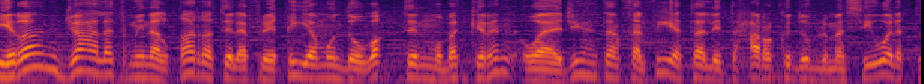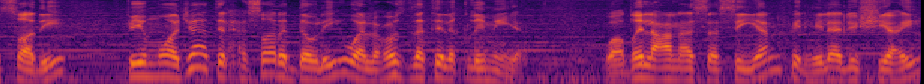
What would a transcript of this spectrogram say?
إيران جعلت من القارة الأفريقية منذ وقت مبكر واجهة خلفية للتحرك الدبلوماسي والاقتصادي في مواجهة الحصار الدولي والعزلة الإقليمية وضلعا أساسيا في الهلال الشيعي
